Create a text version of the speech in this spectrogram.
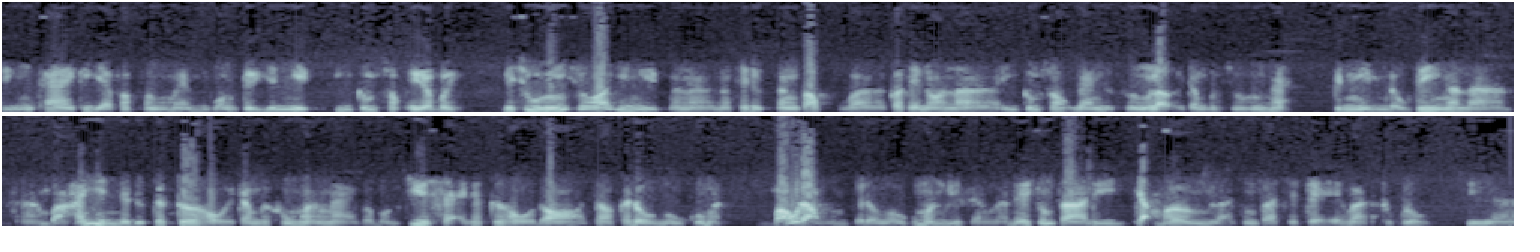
triển khai cái giải pháp phần mềm quản trị doanh nghiệp Incomsoft ERP cái xu hướng số hóa doanh nghiệp đó là nó sẽ được tăng tốc và có thể nói là Incomsoft đang được hưởng lợi trong cái xu hướng này. Kinh nghiệm đầu tiên đó là bạn bà hãy nhìn ra được cái cơ hội trong cái khủng hoảng này và bạn chia sẻ các cơ hội đó cho cái đội ngũ của mình. Báo động cho đội ngũ của mình biết rằng là nếu chúng ta đi chậm hơn là chúng ta sẽ trễ và thụt lùi. Thì à,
